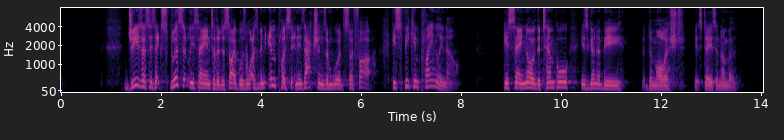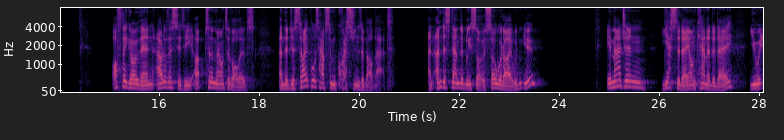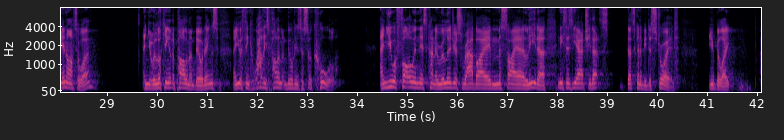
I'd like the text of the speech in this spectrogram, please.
Jesus is explicitly saying to the disciples what has been implicit in his actions and words so far. He's speaking plainly now. He's saying, No, the temple is going to be demolished, its days are numbered. Off they go then, out of the city, up to the Mount of Olives, and the disciples have some questions about that. And understandably so. So would I, wouldn't you? Imagine yesterday on Canada Day, you were in Ottawa and you were looking at the Parliament buildings and you were thinking, wow, these Parliament buildings are so cool. And you were following this kind of religious rabbi, messiah leader, and he says, yeah, actually, that's, that's going to be destroyed. You'd be like,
